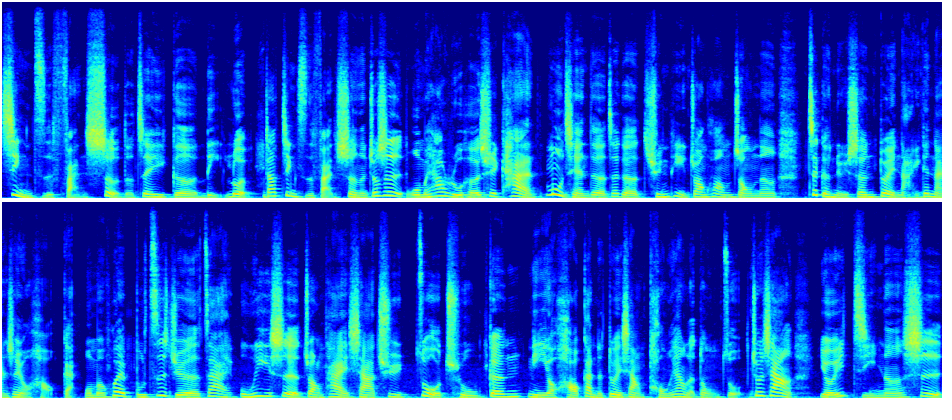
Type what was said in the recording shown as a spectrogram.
镜子反射的这一个理论。叫镜子反射呢，就是我们要如何去看目前的这个群体状况中呢，这个女生对哪一个男生有好感，我们会不自觉的在无意识的状态下去做出跟你有好感的对象同样的动作。就像有一集呢，是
